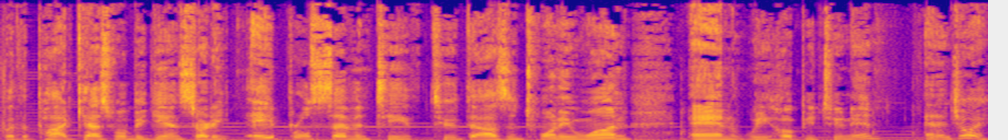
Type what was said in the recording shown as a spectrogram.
but the podcast will begin starting April 17th, 2021, and we hope you tune in and enjoy.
